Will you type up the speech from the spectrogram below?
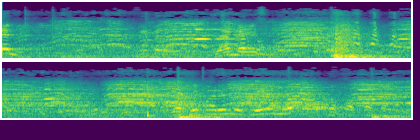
Bien. Lames. Ya se parece bien, ¿no?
